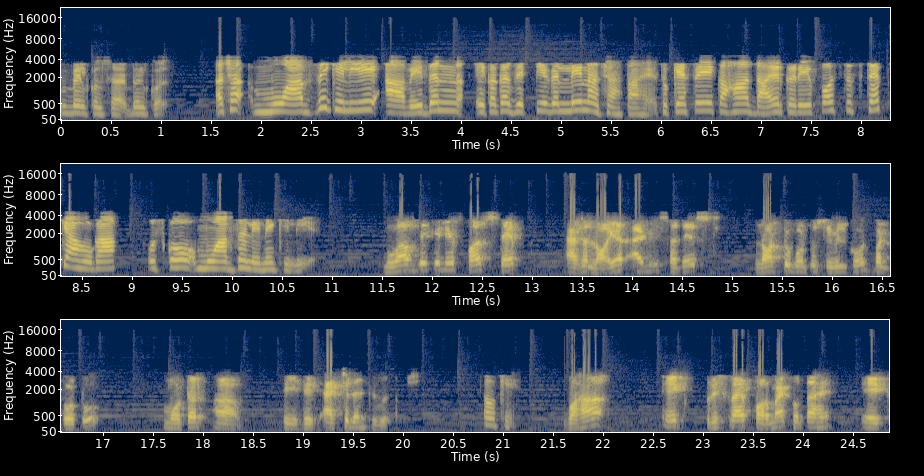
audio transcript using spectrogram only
बिल्कुल सर बिल्कुल। अच्छा मुआवजे के लिए आवेदन एक अगर व्यक्ति अगर लेना चाहता है तो कैसे कहाँ दायर करे फ़र्स्ट स्टेप क्या होगा उसको मुआवजा लेने के लिए? मुआवजे के लिए first step as a lawyer I will suggest not to go to civil court but go to motor accident tribunal okay वहाँ एक प्रिस्क्राइब फॉर्मेट होता है एक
